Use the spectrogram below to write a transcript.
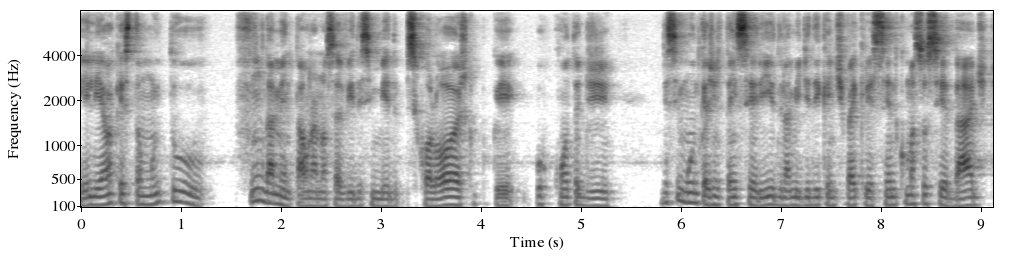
ele é uma questão muito fundamental na nossa vida esse medo psicológico, porque por conta de desse mundo que a gente está inserido, na medida que a gente vai crescendo como uma sociedade,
